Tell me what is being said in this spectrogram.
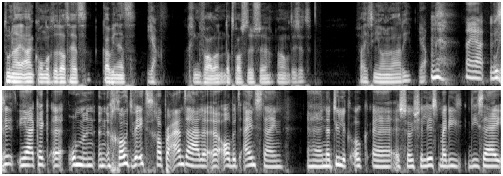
toen hij aankondigde dat het kabinet ja. ging vallen. Dat was dus, nou wat is het? 15 januari. Ja. nou ja, we oh, ja. Zit, ja kijk, om een, een groot wetenschapper aan te halen, Albert Einstein uh, natuurlijk ook uh, socialist, maar die, die zei:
